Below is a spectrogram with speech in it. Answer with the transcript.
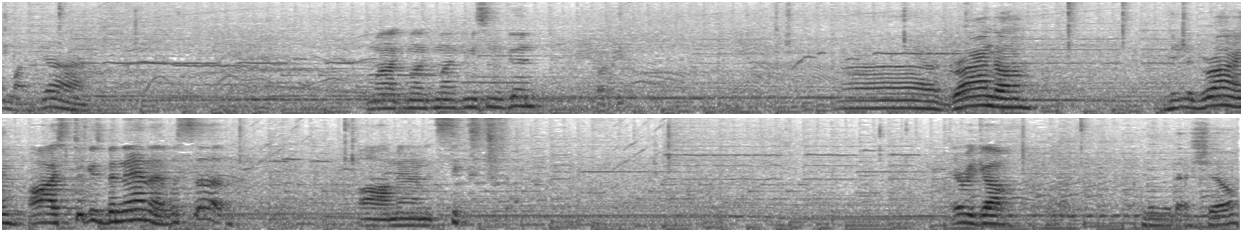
Oh my god. Come on, come on, come on, give me some good. Fuck it. Uh, grind on him. Hit the grind. Oh, I took his banana. What's up? Oh man, I'm in sixth. There we go. Hit him with that shell.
